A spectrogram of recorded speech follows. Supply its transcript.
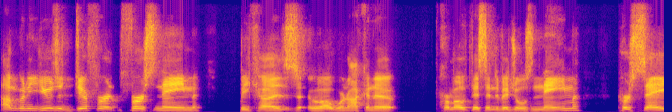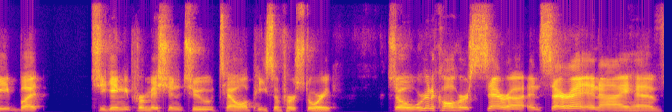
I'm going to use a different first name because uh, we're not going to promote this individual's name per se, but she gave me permission to tell a piece of her story. So we're going to call her Sarah. And Sarah and I have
